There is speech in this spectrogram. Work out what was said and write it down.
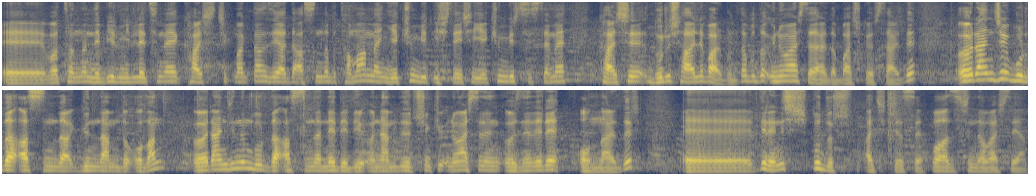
eee vatanına ne bir milletine karşı çıkmaktan ziyade aslında bu tamamen yekün bir işleyişe, yekün bir sisteme karşı duruş hali var burada. Bu da üniversitelerde baş gösterdi. Öğrenci burada aslında gündemde olan, öğrencinin burada aslında ne dediği önemlidir. Çünkü üniversitenin özneleri onlardır. Eee direniş budur açıkçası Boğaziçi'nde başlayan.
